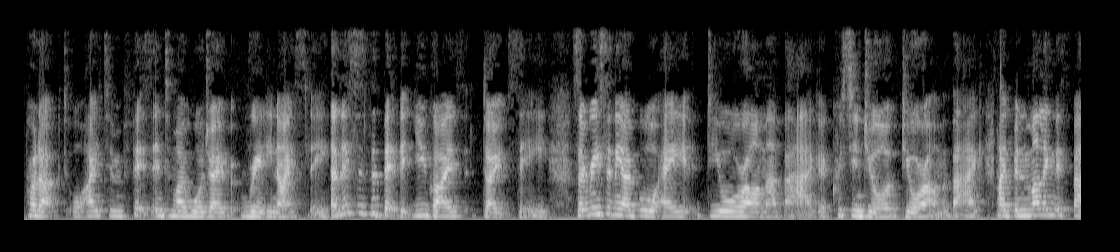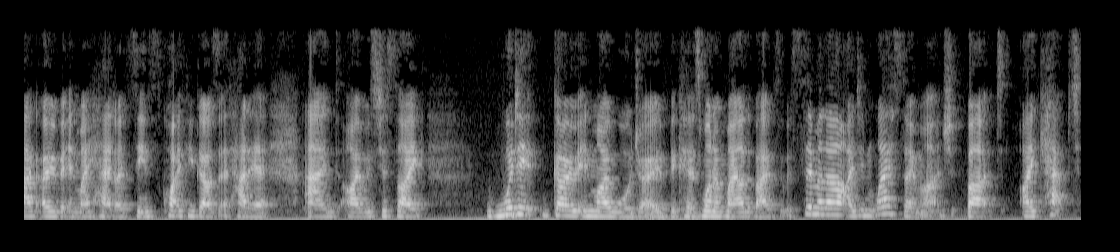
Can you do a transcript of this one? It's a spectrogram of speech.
product or item fits into my wardrobe really nicely. And this is the bit that you guys don't see. So recently I bought a Diorama bag, a Christian Dior Diorama bag. I'd been mulling this bag over in my head. I'd seen quite a few girls that had had it and I was just like, would it go in my wardrobe? Because one of my other bags that was similar I didn't wear so much but I kept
